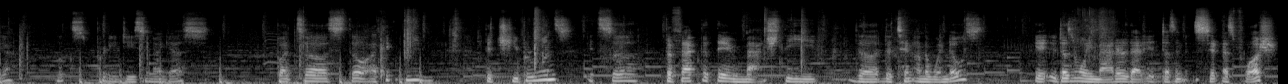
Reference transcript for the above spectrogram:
yeah, looks pretty decent, I guess. But uh, still, I think the the cheaper ones, it's uh, the fact that they match the the, the tint on the windows. It, it doesn't really matter that it doesn't sit as flush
